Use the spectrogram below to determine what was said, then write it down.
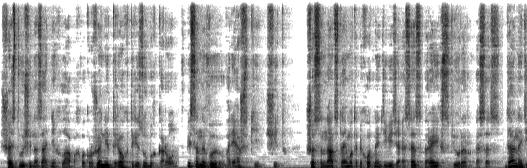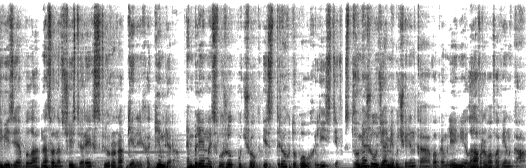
шествующий на задних лапах в окружении трех трезубых корон, вписанный в варяжский щит. 16-я мотопехотная дивизия СС Рейхсфюрер СС. Данная дивизия была названа в честь рейхсфюрера Генриха Гиммлера. Эмблемой служил пучок из трех дубовых листьев с двумя желудями у черенка в обрамлении лаврового венка.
